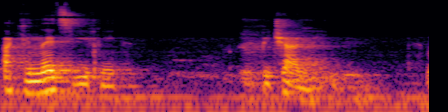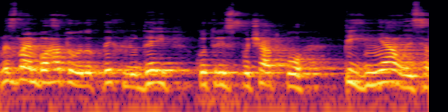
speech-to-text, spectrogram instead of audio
а кінець їхній печальний. Ми знаємо багато видатних людей, котрі спочатку піднялися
